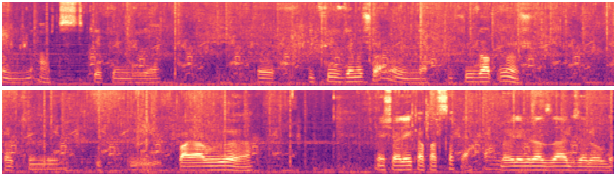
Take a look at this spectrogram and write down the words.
Hmm, artistik yapayım diye. Evet. 200 damage var mı bunda? 260. Bir. Bayağı vuruyor ya. Meşaleyi kapatsak ya. Böyle biraz daha güzel oldu.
